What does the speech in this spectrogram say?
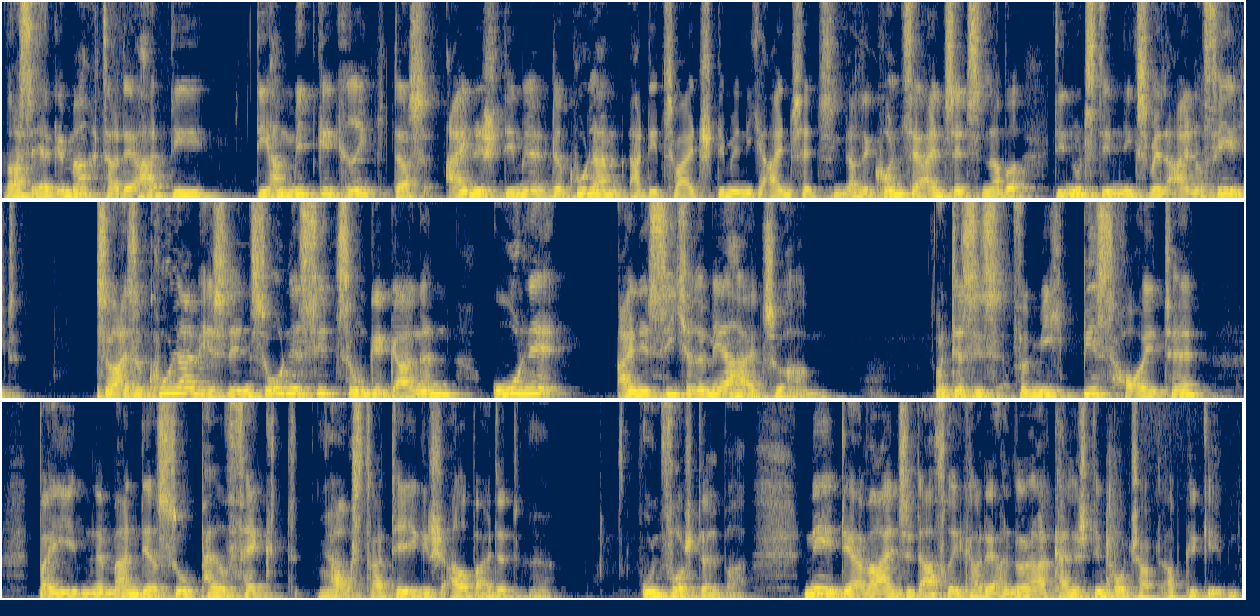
was er gemacht hat, er hat die, die haben mitgekriegt, dass eine Stimme, der Kuhlheim hat die Zweitstimme nicht einsetzen. Also konnte sie einsetzen, aber die nutzt ihm nichts, wenn einer fehlt. So, also Kuhlheim ist in so eine Sitzung gegangen, ohne eine sichere Mehrheit zu haben. Und das ist für mich bis heute bei einem Mann, der so perfekt ja. auch strategisch arbeitet, ja. unvorstellbar. Nee, der war in Südafrika, der andere hat keine Stimmbotschaft abgegeben.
